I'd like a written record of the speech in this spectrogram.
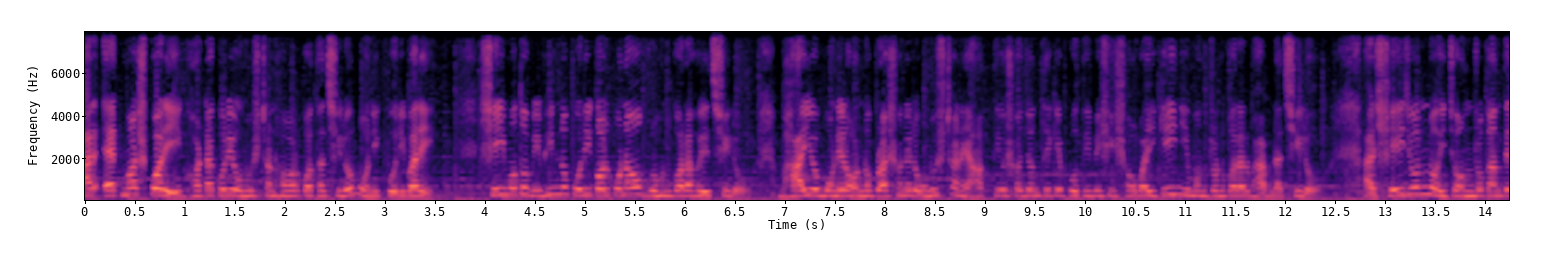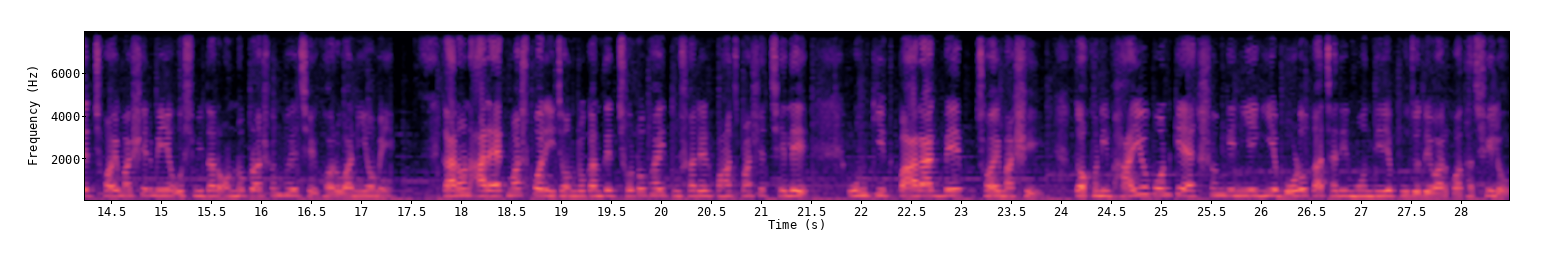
আর এক মাস পরেই ঘটা করে অনুষ্ঠান হওয়ার কথা ছিল বণিক পরিবারে। সেই মতো বিভিন্ন পরিকল্পনাও গ্রহণ করা হয়েছিল। ভাই ও বোনের অন্নপ্রাশনের অনুষ্ঠানে আত্মীয় স্বজন থেকে প্রতিবেশী সবাইকেই নিমন্ত্রণ করার ভাবনা ছিল। আর সেই জন্যই চন্দ্রকান্তের ছয় মাসের মেয়ে অস্মিতার অন্নপ্রাশন হয়েছে ঘরোয়া নিয়মে। কারণ আর এক মাস পরেই চন্দ্রকান্তের ছোট ভাই তুষারের পাঁচ মাসের ছেলে অঙ্কিত পা রাখবে ছয় মাসে। তখনই ভাই ও বোনকে একসঙ্গে নিয়ে গিয়ে বড় কাছারির মন্দিরে পুজো দেওয়ার কথা ছিল।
